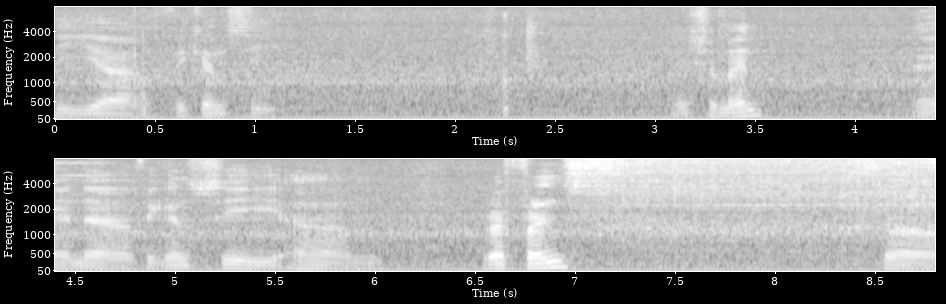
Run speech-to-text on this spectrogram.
the uh, frequency measurement. And uh, we can see um, reference. So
